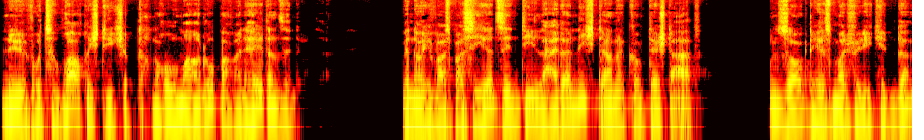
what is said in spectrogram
Nö, wozu brauche ich die? Ich habe doch noch Oma und Opa, meine Eltern sind. Wenn euch was passiert, sind die leider nicht da. Dann kommt der Staat und sorgt erstmal für die Kinder.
